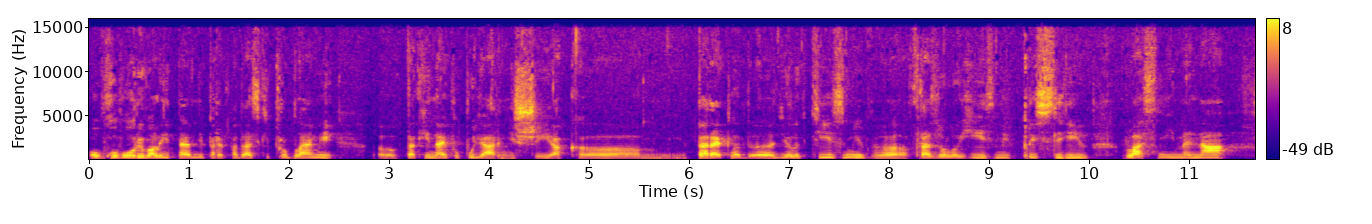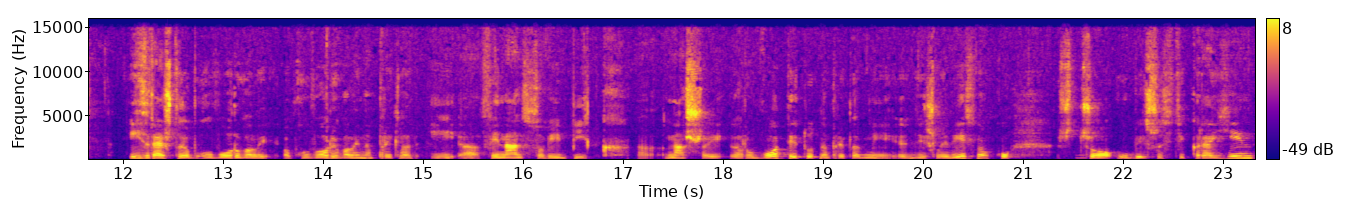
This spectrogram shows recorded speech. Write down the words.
обговорювали певні перекладацькі проблеми, е, такі найпопулярніші, як е, переклад е, діалектизмів, фразологізмів, прислів, власні імена. І зрештою обговорювали, обговорювали, наприклад, і фінансовий бік нашої роботи. Тут, наприклад, ми дійшли висновку, що у більшості країн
